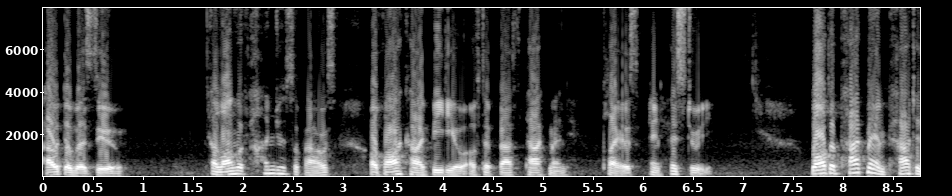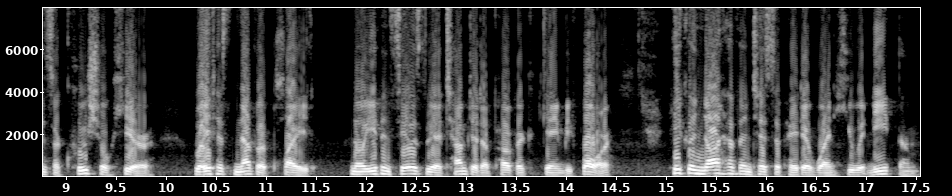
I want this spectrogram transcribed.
out of the wazoo, along with hundreds of hours of archived video of the best Pac-Man players in history. While the Pac-Man patterns are crucial here, Wade has never played, nor even seriously attempted a perfect game before. He could not have anticipated when he would need them,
